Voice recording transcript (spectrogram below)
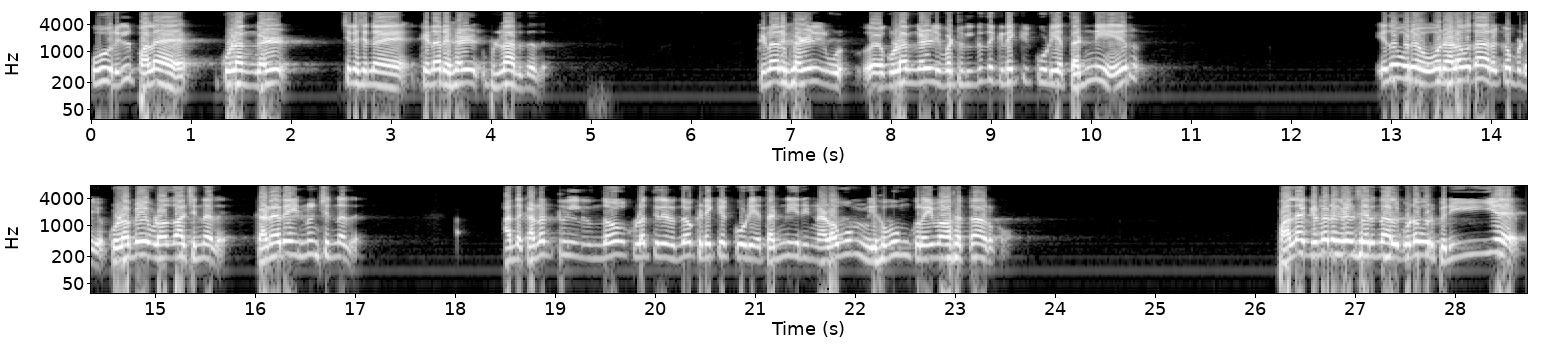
ஊரில் பல குளங்கள் சின்ன சின்ன கிணறுகள் இப்படிலாம் இருந்தது. கிணறுகள் உ- குளங்கள் இவற்றிலிருந்து கிடைக்கக்கூடிய தண்ணீர் ஏதோ ஒரு ஒரு அளவு தான் இருக்க முடியும். குளமே இவ்வளவுதான் சின்னது. கிணறே இன்னும் சின்னது. அந்த கிணற்றில் இருந்தோ குளத்தில் இருந்தோ கிடைக்கக்கூடிய தண்ணீரின் அளவும் மிகவும் குறைவாகத்தான் இருக்கும். பல கிணறுகள் சேர்ந்தால் கூட ஒரு பெரிய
